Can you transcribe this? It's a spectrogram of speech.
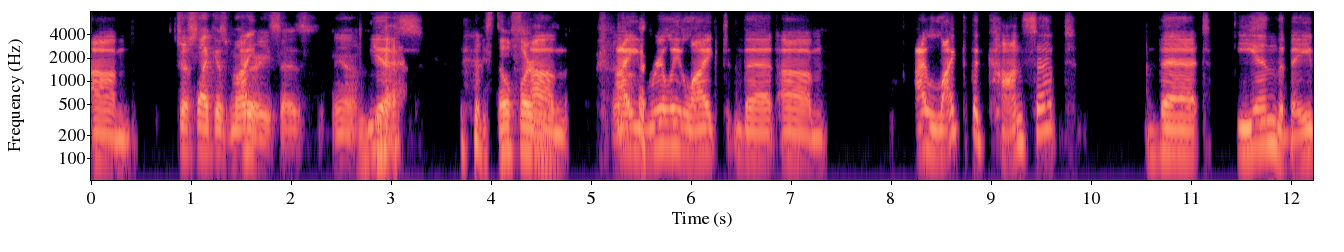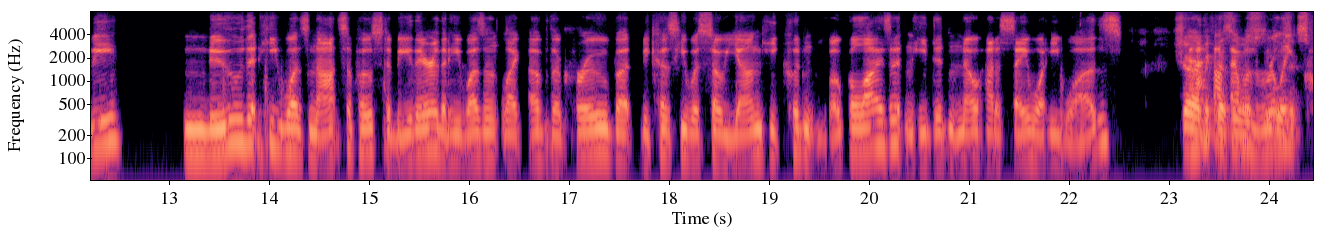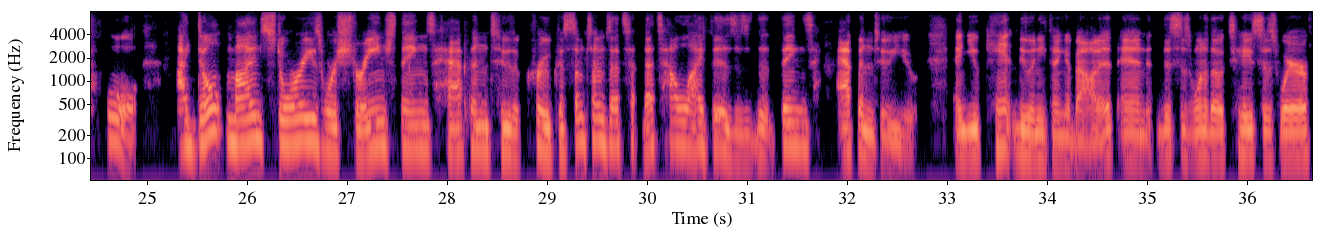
Um, Just like his mother, he says. Yeah. yes, He's still flirting. um, I really liked that. Um, I liked the concept that Ian, the baby, knew that he was not supposed to be there, that he wasn't like of the crew, but because he was so young, he couldn't vocalize it and he didn't know how to say what he was. Sure, And I because thought that was, was, he really ex- cool. I don't mind stories where strange things happen to the crew because sometimes that's that's how life is is that things happen to you and you can't do anything about it and this is one of those cases where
